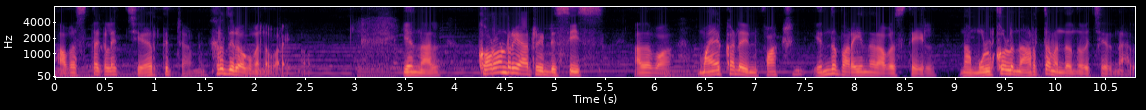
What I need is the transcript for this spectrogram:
അവസ്ഥകളെ ചേർത്തിട്ടാണ് ഹൃദ്രോഗമെന്ന് പറയുന്നത്. എന്നാൽ കൊറോണറി ആർട്ടറി ഡിസീസ് അഥവാ മയക്കട ഇൻഫാക്ഷൻ എന്ന് പറയുന്ന അവസ്ഥയിൽ നാം ഉൾക്കൊള്ളുന്ന അർത്ഥം എന്തെന്ന് വെച്ചിരുന്നാൽ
